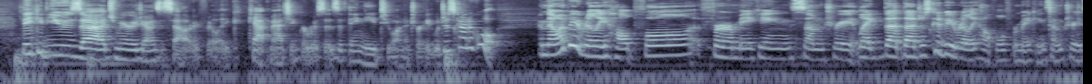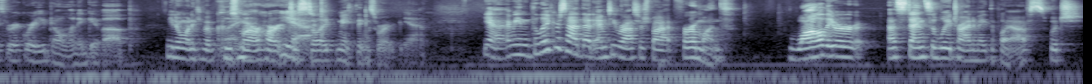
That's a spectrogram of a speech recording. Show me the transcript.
they could use uh, Jameer Jones' salary for like cap matching purposes if they need to on a trade, which is kind of cool. And that would be really helpful for making some trade like that. That just could be really helpful for making some trades work where you don't want to give up. You don't want to give up Kuzma or Hart just to like make things work. Yeah. Yeah, I mean the Lakers had that empty roster spot for a month while they were ostensibly trying to make the playoffs, which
